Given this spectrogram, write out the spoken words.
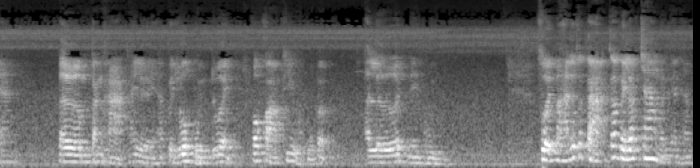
นะ เติมต่างหากให้เลยครับเป็นร่วมบุญด้วย เพราะความที่โอ้โหแบบ alert ในบุญ ส่วนมหาลูกตะก็ไปรับจ้างเหมือนกันครับ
